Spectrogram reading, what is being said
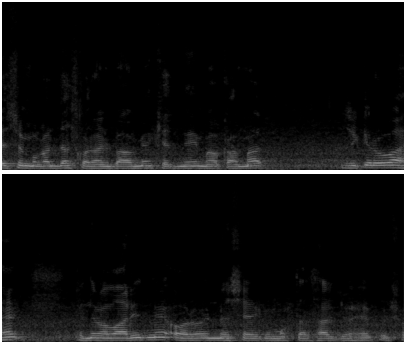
اس مقدس قرآن پاک میں کتنے مقامات ذکر ہوا ہے۔ کتنے موارد میں اور ان میں سے ایک مختصر جو ہے کچھ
